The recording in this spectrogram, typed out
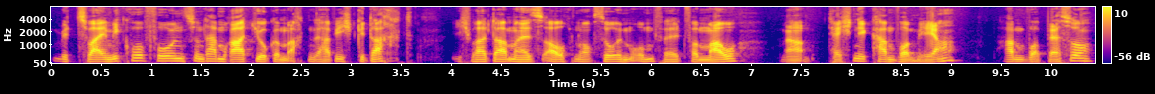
mit zwei Mikrofons und haben Radio gemacht. Und da habe ich gedacht, ich war damals auch noch so im Umfeld vom Mau, na, Technik haben wir mehr, haben wir besser,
